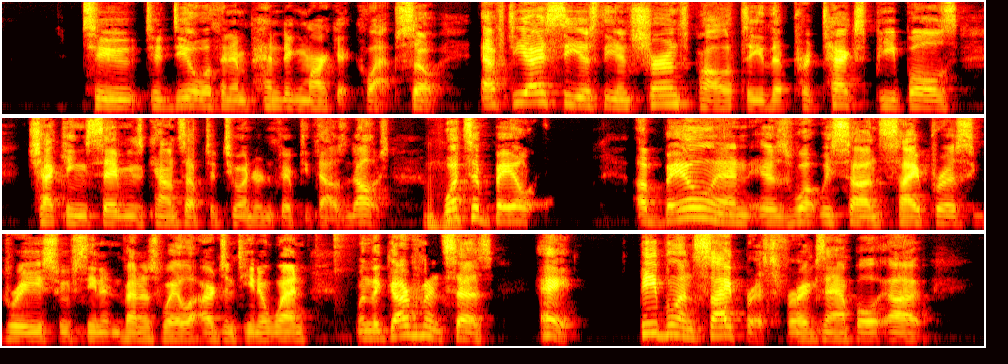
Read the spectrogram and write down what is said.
to to deal with an impending market collapse. So FDIC is the insurance policy that protects people's checking savings accounts up to two hundred and fifty thousand dollars. What's a bail-in? A bail-in is what we saw in Cyprus, Greece. We've seen it in Venezuela, Argentina. When when the government says, "Hey, people in Cyprus, for example, uh,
